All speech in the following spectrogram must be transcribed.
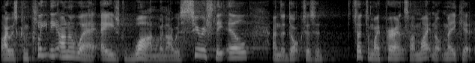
I was completely unaware, aged one, when I was seriously ill and the doctors had said to my parents I might not make it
